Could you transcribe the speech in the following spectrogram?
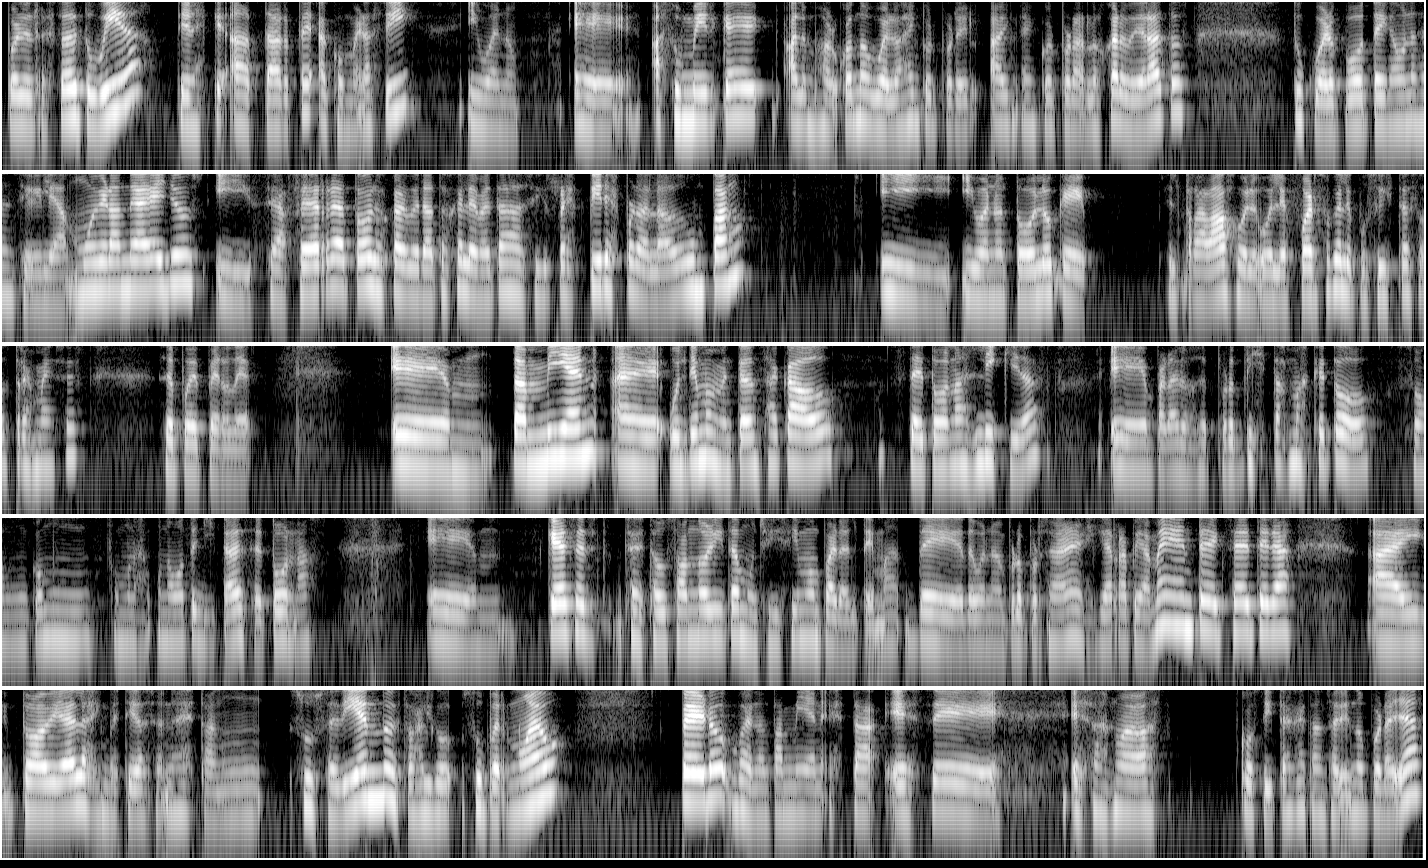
por el resto de tu vida, tienes que adaptarte a comer así. Y bueno, eh, asumir que a lo mejor cuando vuelvas a incorporar, los carbohidratos, tu cuerpo tenga una sensibilidad muy grande a ellos y se aferre a todos los carbohidratos que le metas, así respires por al lado de un pan y bueno, todo lo que, el trabajo o el esfuerzo que le pusiste esos tres meses se puede perder. Em, también eh, últimamente han sacado cetonas líquidas eh, para los deportistas más que todo, son como, como una, botellita de cetonas, eh, que se, se, está usando ahorita muchísimo para el tema de, de, bueno, proporcionar energía rápidamente, etc. Hay, todavía las investigaciones están sucediendo, esto es algo súper nuevo, pero bueno, también está ese, esas nuevas cositas que están saliendo por allá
